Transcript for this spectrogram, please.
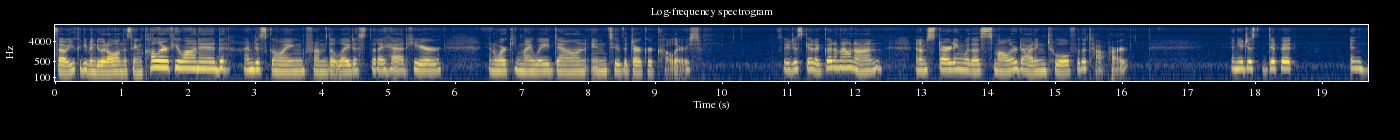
So you could even do it all in the same color if you wanted. I'm just going from the lightest that I had here and working my way down into the darker colors. So you just get a good amount on and I'm starting with a smaller dotting tool for the top part. And you just dip it and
